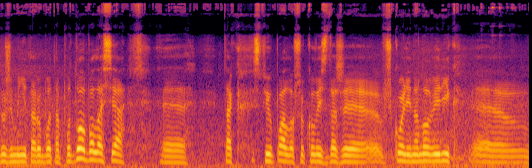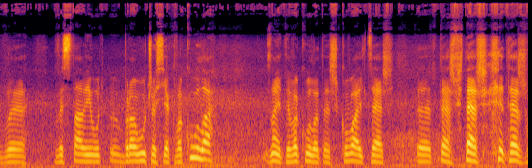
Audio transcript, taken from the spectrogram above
Дуже мені та робота подобалася. Так співпало, що колись навіть в школі на Новий рік е, в виставі брав участь як Вакула. Знаєте, Вакула теж, коваль теж, е, теж, теж, теж.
